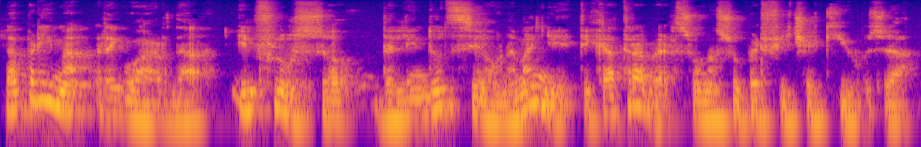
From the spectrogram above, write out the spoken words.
La prima riguarda il flusso dell'induzione magnetica attraverso una superficie chiusa.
